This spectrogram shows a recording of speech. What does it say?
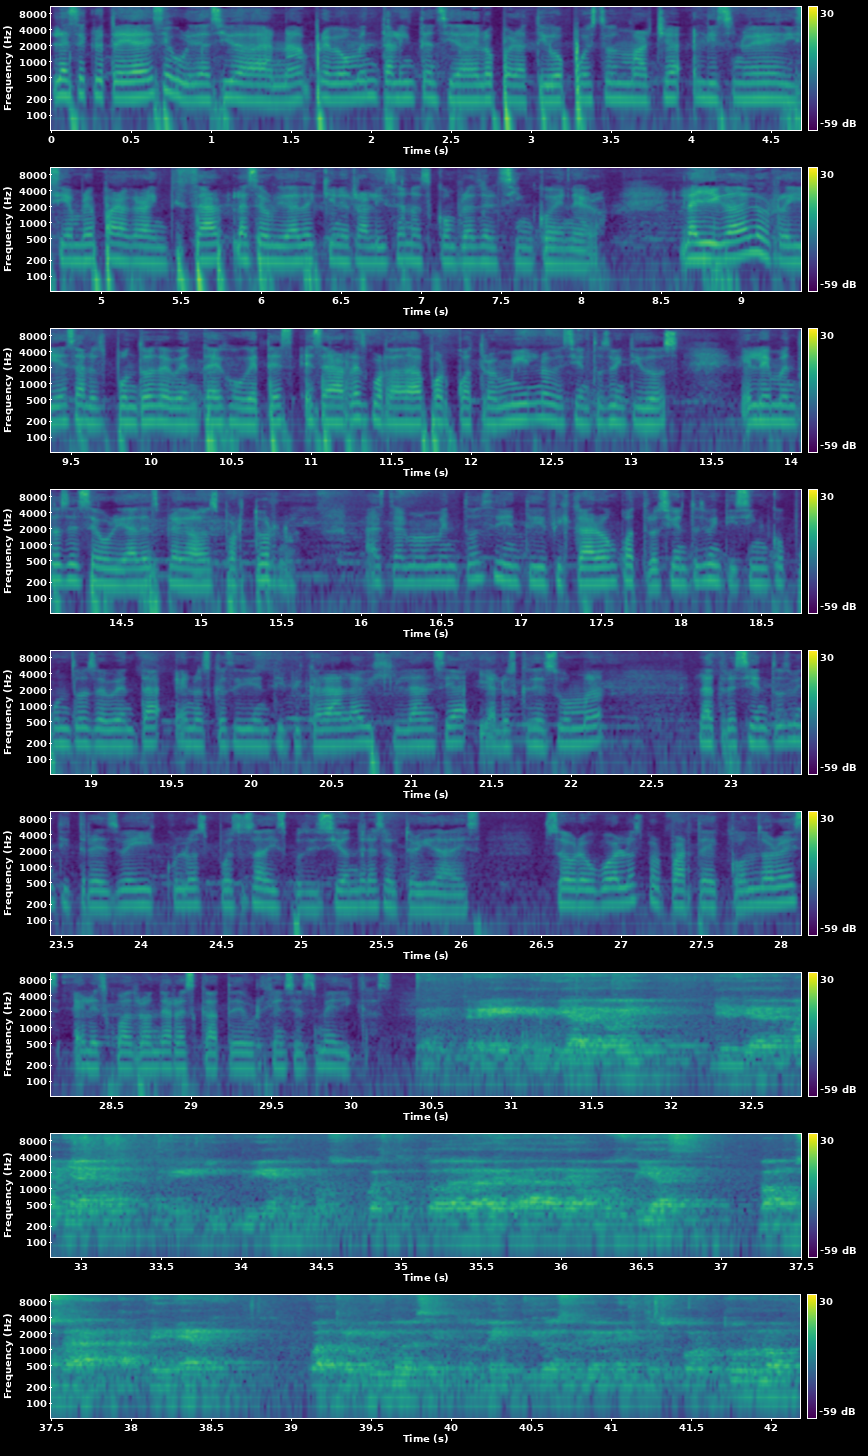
La Secretaría de Seguridad Ciudadana prevé aumentar la intensidad del operativo puesto en marcha el 19 de diciembre para garantizar la seguridad de quienes realizan las compras del 5 de enero. La llegada de los Reyes a los puntos de venta de juguetes estará resguardada por 4.922 elementos de seguridad desplegados por turno. Hasta el momento se identificaron 425 puntos de venta en los que se identificarán la vigilancia y a los que se suma la 323 vehículos puestos a disposición de las autoridades sobrevuelos por parte de Cóndores, el Escuadrón de Rescate de Urgencias Médicas. Entre el día de hoy y el día de mañana, eh, incluyendo por supuesto toda la velada de ambos días, vamos a, tener 4.922 elementos por turno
